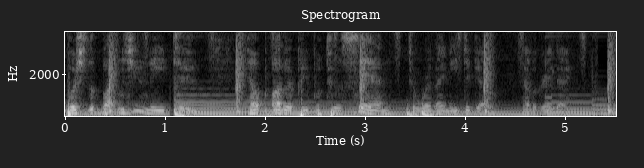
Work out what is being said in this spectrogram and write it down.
Push the buttons you need to help other people to ascend to where they need to go. Have a great day.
